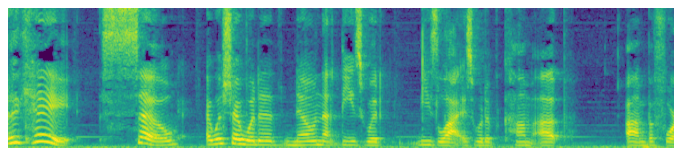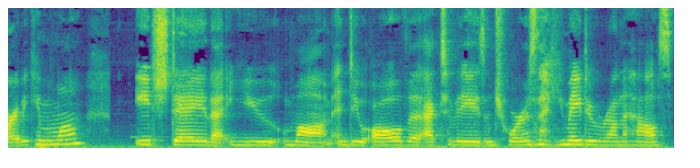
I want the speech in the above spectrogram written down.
okay, so I wish I would have known that these would these lies would have come up um, before I became a mom. Each day that you mom and do all the activities and chores that you may do around the house,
